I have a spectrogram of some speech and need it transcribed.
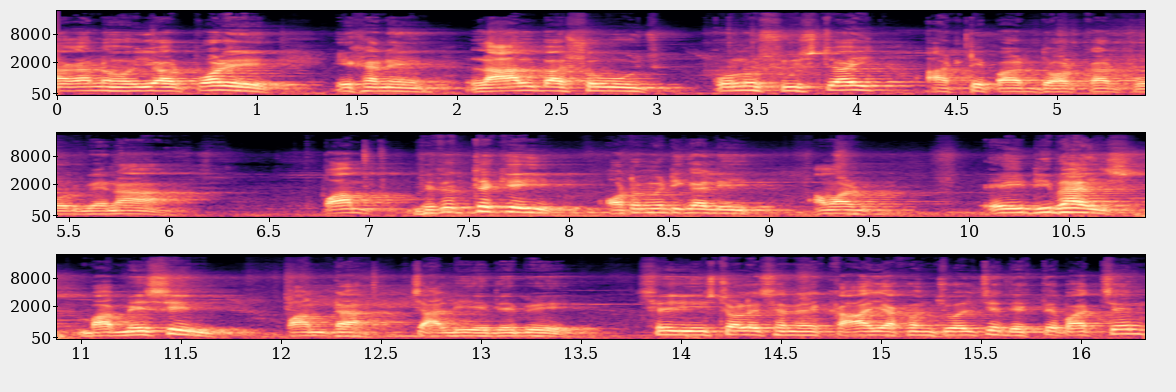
লাগানো হয়ে যাওয়ার পরে এখানে লাল বা সবুজ কোনো সুইচটাই আর টেপার দরকার পড়বে না। পাম্প ভেতর থেকেই অটোমেটিক্যালি আমার এই ডিভাইস বা মেশিন পাম্পটা চালিয়ে দেবে। সেই ইনস্টলেশনের কাজ এখন চলছে, দেখতে পাচ্ছেন।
